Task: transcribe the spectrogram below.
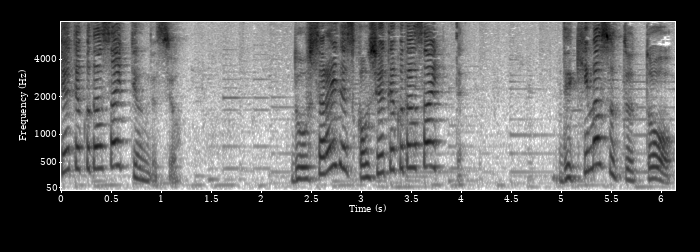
えてくださいって言うんですよ。どうしたらいいですか？教えてくださいって。できますって言うと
